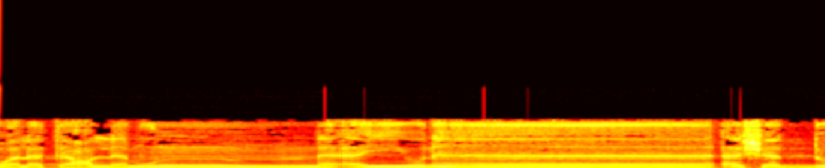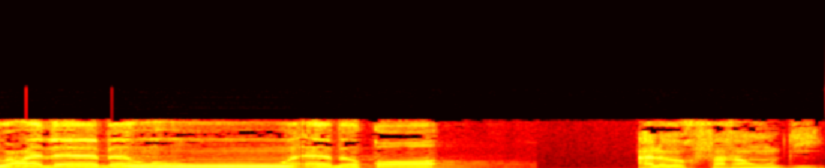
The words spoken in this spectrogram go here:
ولتعلمن أينا أشد عذابا وأبقى Alors Pharaon dit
